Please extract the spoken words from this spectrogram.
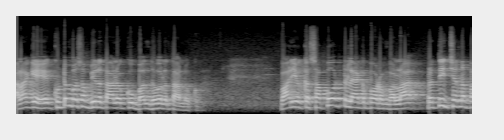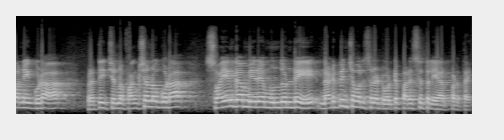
అలాగే కుటుంబ సభ్యుల తాలూకు బంధువుల తాలూకు. వారి యొక్క సపోర్ట్ లేకపోవడం వల్ల ప్రతి చిన్న పని కూడా ప్రతి చిన్న ఫంక్షన్లో కూడా స్వయంగా మీరే ముందుండి నడిపించవలసినటువంటి పరిస్థితులు ఏర్పడతాయి.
